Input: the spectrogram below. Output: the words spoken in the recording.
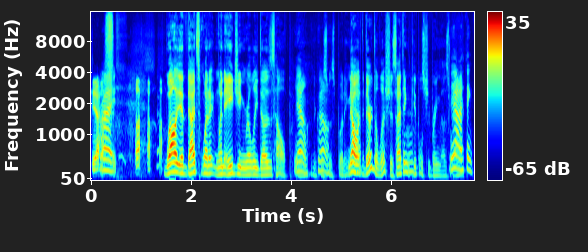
good. Yeah. Right. Well, yeah, that's when it, when aging really does help. you Yeah, know, the yeah. Christmas pudding. No, Yeah. they're delicious. I think mm. people should bring those. Yeah, I think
